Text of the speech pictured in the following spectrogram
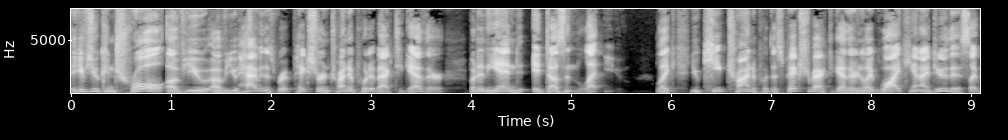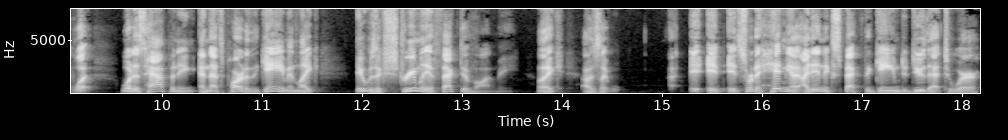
it gives you control of you of you having this ripped picture and trying to put it back together, but in the end, it doesn't let you. Like you keep trying to put this picture back together, and you're like, why can't I do this? Like what what is happening? And that's part of the game, and like it was extremely effective on me. Like I was like, it it, it sort of hit me. I, I didn't expect the game to do that to where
